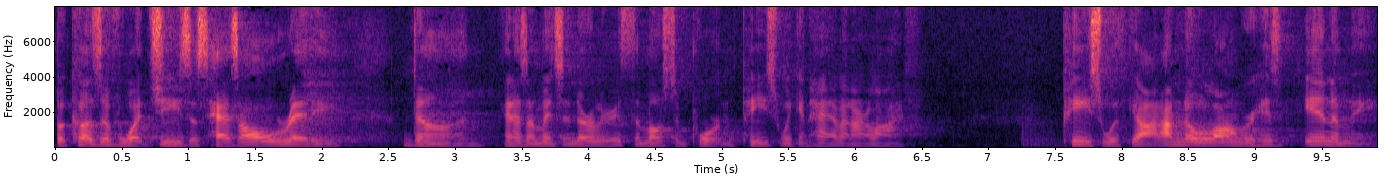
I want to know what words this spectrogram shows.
because of what Jesus has already done. And as I mentioned earlier, it's the most important peace we can have in our life peace with God. I'm no longer his enemy.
